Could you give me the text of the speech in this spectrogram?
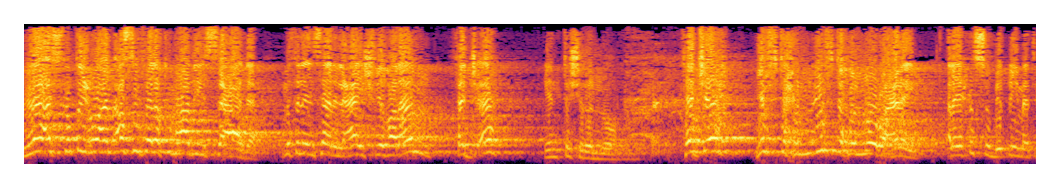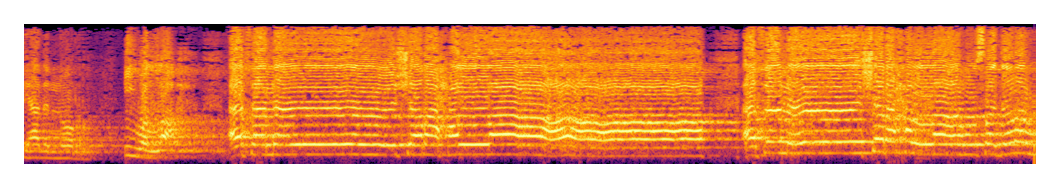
لا أستطيع أن أصف لكم هذه السعادة. مثل الإنسان العايش في ظلام فجأة ينتشر النور. فجأة يفتح, يفتح النور عليه. ألا يحس بقيمة هذا النور؟ إي والله. أفمن شرح الله أفمن شرح الله صدره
